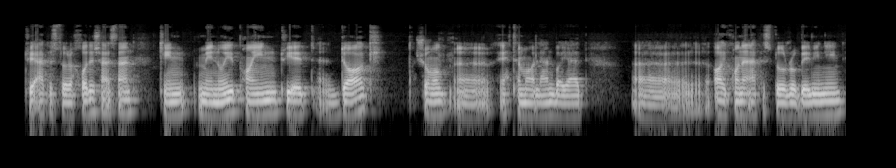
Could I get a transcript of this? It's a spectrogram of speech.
توی App Store خودش هستن که این منوی پایین توی Dock شما احتمالا باید آیکون App Store رو ببینین.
